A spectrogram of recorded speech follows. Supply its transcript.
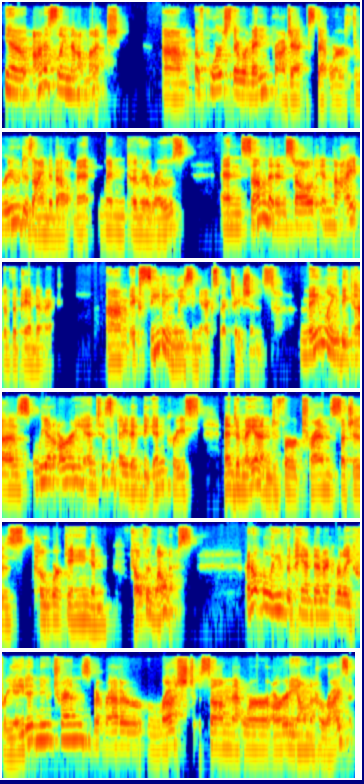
you know, honestly, not much. Um, of course, there were many projects that were through design development when COVID arose, and some that installed in the height of the pandemic, um, exceeding leasing expectations mainly because we had already anticipated the increase and demand for trends such as co working and health and wellness. I don't believe the pandemic really created new trends, but rather rushed some that were already on the horizon.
